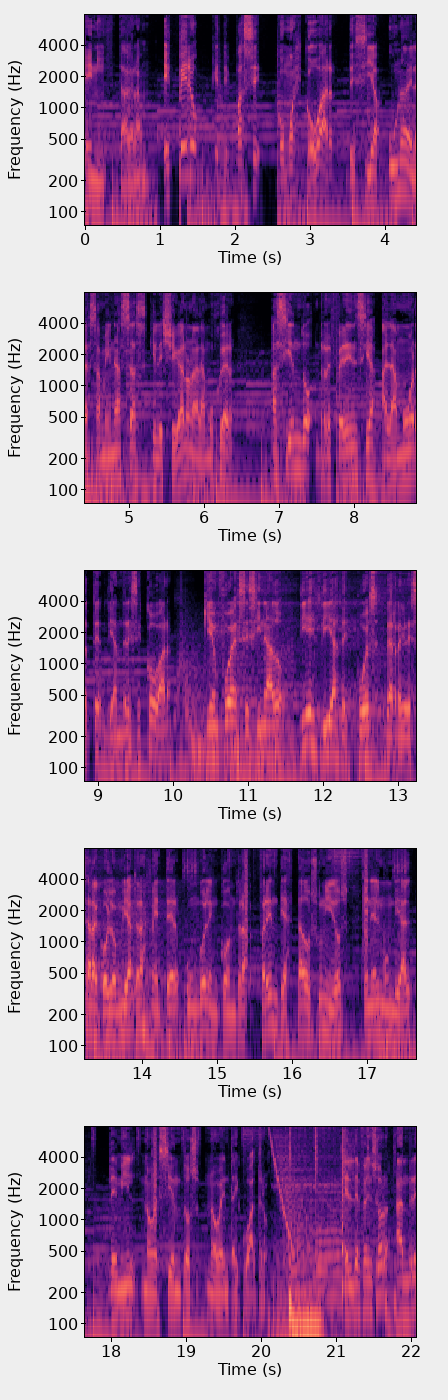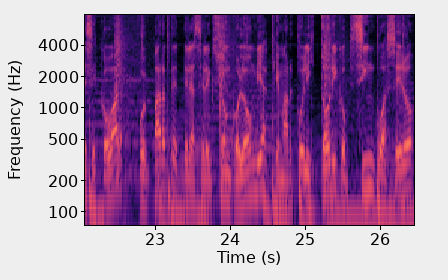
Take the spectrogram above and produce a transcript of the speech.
en Instagram. Espero que te pase como Escobar, decía una de las amenazas que le llegaron a la mujer, haciendo referencia a la muerte de Andrés Escobar, quien fue asesinado 10 días después de regresar a Colombia tras meter un gol en contra frente a Estados Unidos en el Mundial de 1994. El defensor Andrés Escobar fue parte de la selección Colombia que marcó el histórico 5 a 0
